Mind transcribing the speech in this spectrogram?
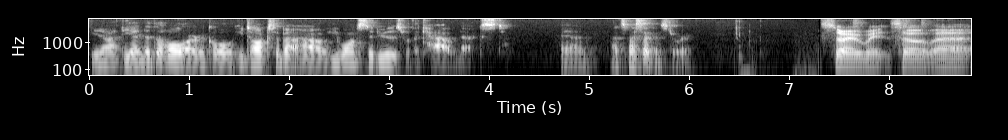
you know, at the end of the whole article, he talks about how he wants to do this with a cow next. And that's my second story. Sorry, wait. So uh,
